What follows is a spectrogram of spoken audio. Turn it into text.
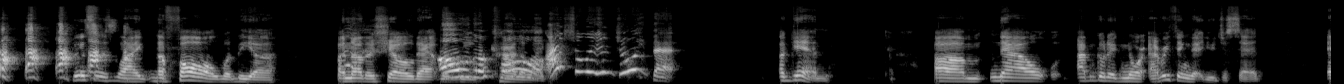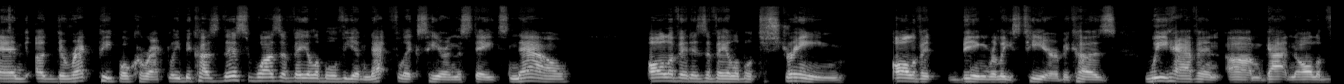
this is like the fall would be a another show that oh the kind of fall. like I actually enjoyed that. again. Um, now I'm going to ignore everything that you just said and uh, direct people correctly because this was available via Netflix here in the states. Now, all of it is available to stream. All of it being released here because we haven't um, gotten all of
